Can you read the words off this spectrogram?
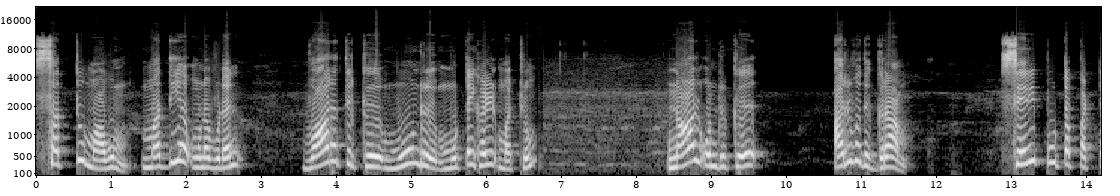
சத்து மாவும் மதிய உணவுடன் வாரத்திற்கு மூன்று முட்டைகள் மற்றும் நாள் ஒன்றுக்கு அறுபது கிராம் செறிப்பூட்டப்பட்ட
